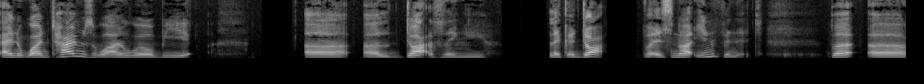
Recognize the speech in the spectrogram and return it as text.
and 1 times 1 will be a, a dot thingy, like a dot, but it's not infinite. But uh,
